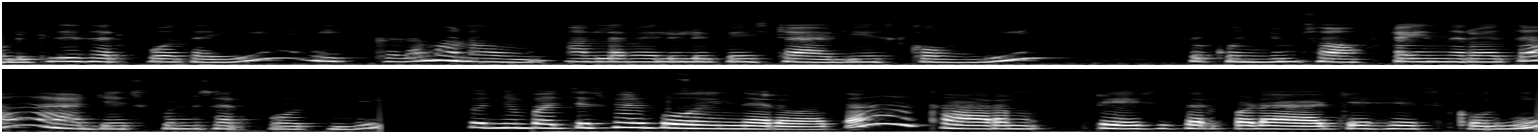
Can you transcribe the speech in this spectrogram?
ఉడికితే సరిపోతాయి. ఇక్కడ మనం అల్లం వెల్లుల్లి పేస్ట్ యాడ్ చేసుకోవాలి. సో కొంచెం సాఫ్ట్ అయిన తర్వాత యాడ్ చేసుకుంటే సరిపోతుంది. కొంచెం పచ్చి పోయిన తర్వాత కారం టేస్ట్ సరిపడా యాడ్ చేసేసుకొని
